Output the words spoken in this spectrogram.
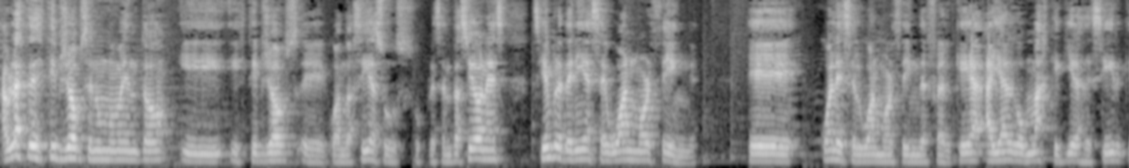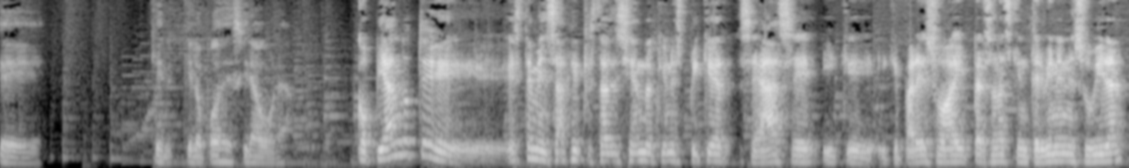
hablaste de Steve Jobs en un momento y, Steve Jobs eh, cuando hacía sus, presentaciones siempre tenía ese One More Thing. Eh, ¿Cuál es el One More Thing de Fer? ¿Hay algo más que quieras decir que, que, lo podés decir ahora? Copiándote este mensaje que estás diciendo que un speaker se hace y que, que para eso hay personas que intervienen en su vida,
